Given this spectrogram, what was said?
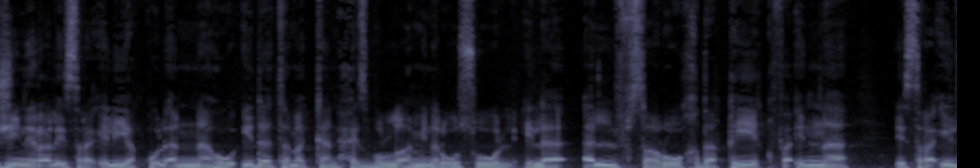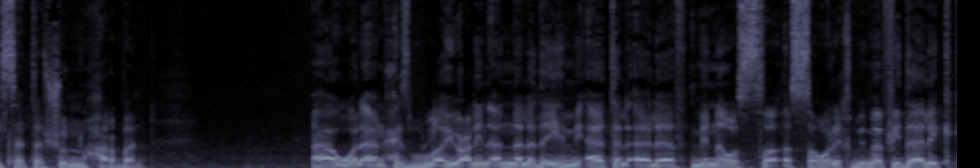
جنرال إسرائيلي يقول أنه إذا تمكن حزب الله من الوصول إلى ألف صاروخ دقيق فإن إسرائيل ستشن حربا ها هو الآن حزب الله يعلن أن لديه مئات الآلاف من الص- الصواريخ بما في ذلك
